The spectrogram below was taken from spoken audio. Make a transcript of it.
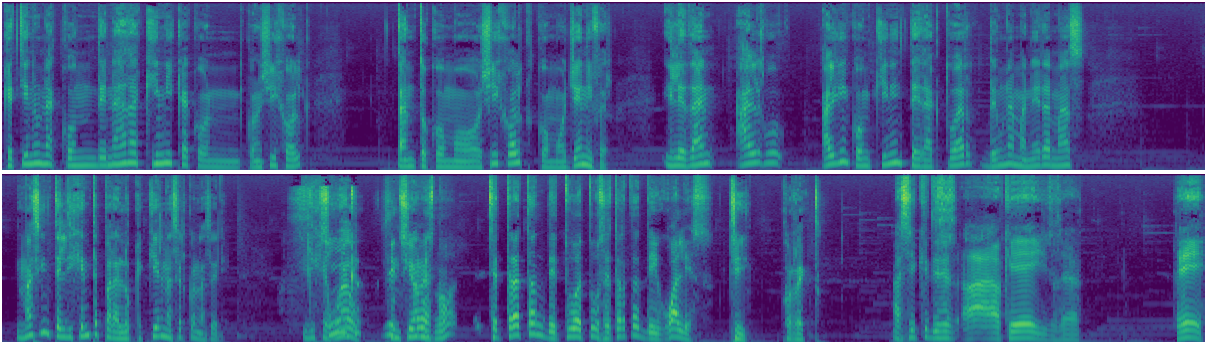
que tiene una condenada química con, con She-Hulk, tanto como She-Hulk como Jennifer, y le dan algo, alguien con quien interactuar de una manera más, más inteligente para lo que quieren hacer con la serie. Y dije, wow, funciona. ¿no? Se tratan de tú a tú, se tratan de iguales. Sí, correcto. Así que dices, ah, ok, o sea, sí,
